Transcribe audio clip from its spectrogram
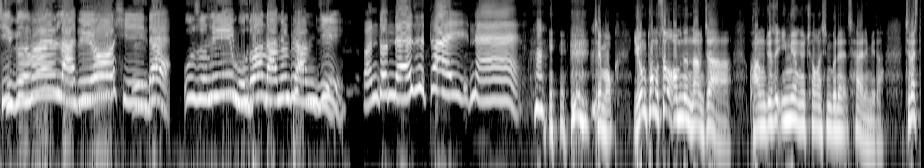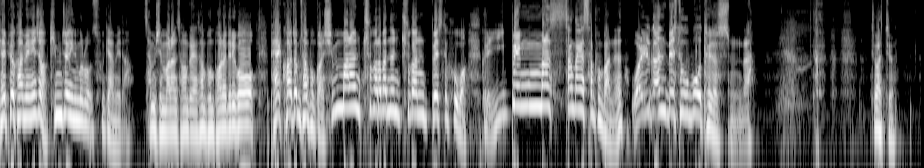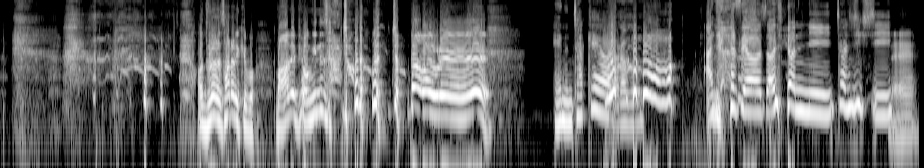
지금은 라디오 시대. 웃음이 묻어나는 편지. 완전 내 스타일이네. 제목 융통성 없는 남자 광주에서 익명 요청하신 분의 사연입니다. 지라시 대표 가명이죠. 김정희님으로 소개합니다. 30만 원 상당의 상품 보내드리고 백화점 상품권 10만 원 추가로 받는 주간 베스트 후보 그리고 200만 원 상당의 상품 받는 월간 베스트 후보 되셨습니다. 좋았죠? 아, 누나는 사람이 이렇게 뭐 마음에 병 있는 사람 쳐다봐요, 쳐다봐요 그래. 애는 착해요, 여러분. 안녕하세요, 써니 언니, 천식 씨. 네.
